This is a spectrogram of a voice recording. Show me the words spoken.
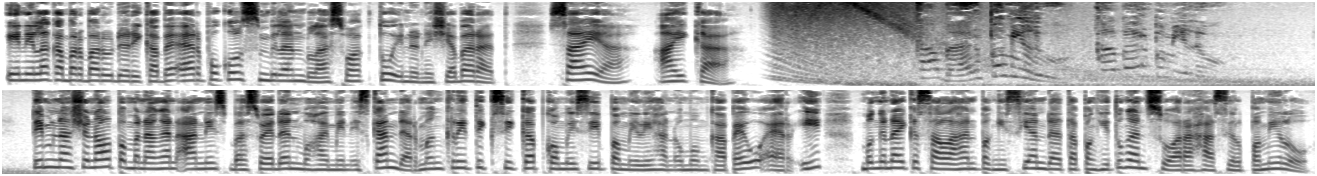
Inilah kabar baru dari KBR pukul 19 waktu Indonesia Barat. Saya Aika. Kabar Pemilu. Kabar Pemilu. Tim Nasional Pemenangan Anies Baswedan Muhammad Iskandar mengkritik sikap Komisi Pemilihan Umum KPU RI mengenai kesalahan pengisian data penghitungan suara hasil pemilu.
